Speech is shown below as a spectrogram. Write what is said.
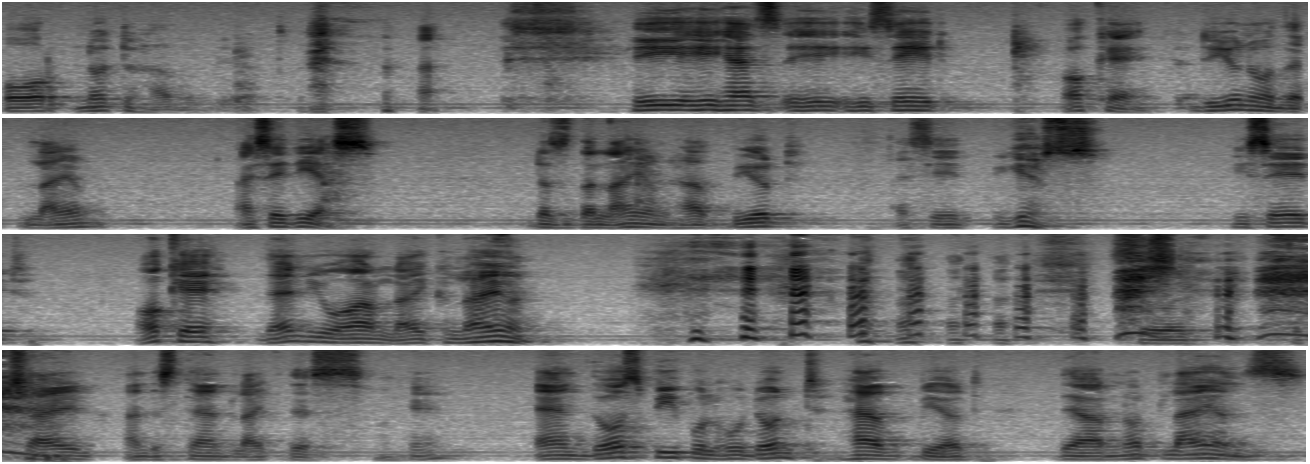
or not to have a beard? he, he, has, he, he said, okay, do you know the lion? I said, yes. Does the lion have beard? I said, yes. He said, okay, then you are like a lion. so a child understand like this, okay? And those people who don't have beard, they are not lions.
